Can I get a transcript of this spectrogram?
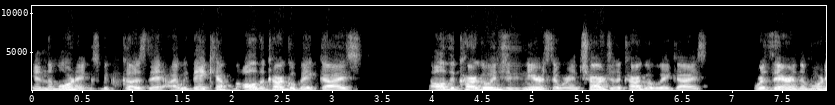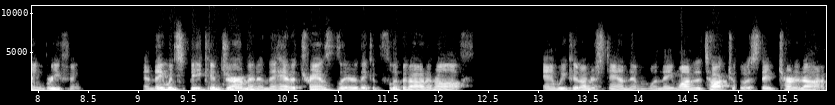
in the mornings because they I would, they kept all the cargo bay guys, all the cargo engineers that were in charge of the cargo bay guys were there in the morning briefing. And they would speak in German and they had a translator, they could flip it on and off. And we could understand them. When they wanted to talk to us, they'd turn it on.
